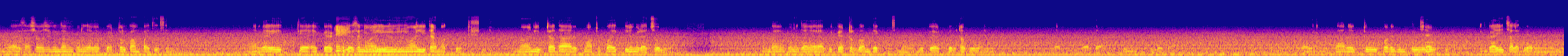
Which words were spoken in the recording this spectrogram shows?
গাইস আশেপাশে কিন্তু আমি কোনো জায়গায় পেট্রোল পাম্প পাইতেছি না। আমার গাড়িতে পেট্রোল আছে নয় নয় লিটার মাত্র। নয় লিটার আর মাত্র কয়েক কিলোমিটার চলবে। আমি কোনো জায়গায় কি পেট্রোল পাম্প দেখতেছি না। যে পেট্রোলটা পুরো নেই আর একটু পরে কিন্তু গাড়ি চালাতে পারব না বন্ধু।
